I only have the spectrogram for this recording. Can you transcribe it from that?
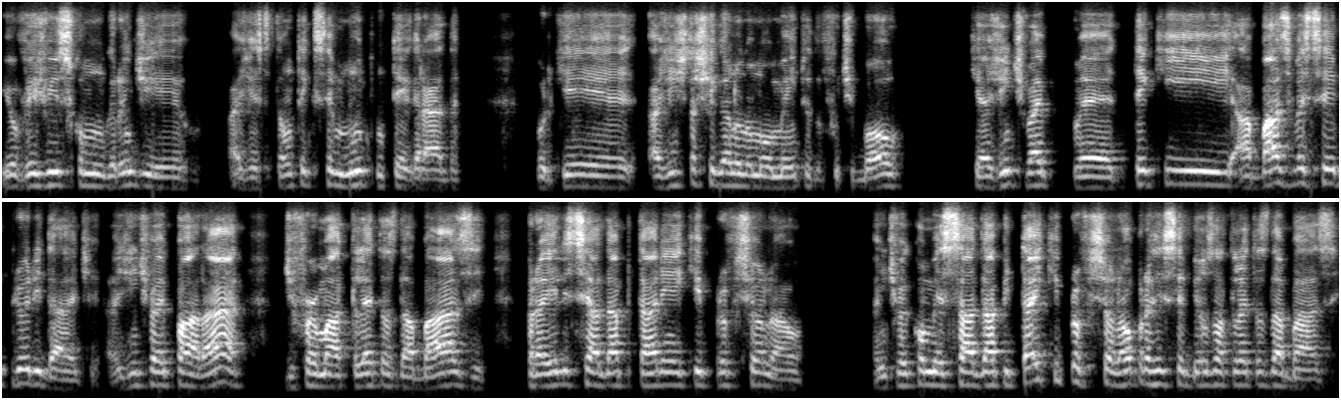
E eu vejo isso como um grande erro. A gestão tem que ser muito integrada, porque a gente está chegando no momento do futebol que a gente vai é, ter que a base vai ser prioridade. A gente vai parar de formar atletas da base para eles se adaptarem à equipe profissional. A gente vai começar a adaptar a equipe profissional para receber os atletas da base.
